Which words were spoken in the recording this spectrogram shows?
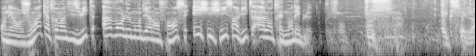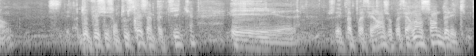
On est en juin 98, avant le mondial en France, et Chichi s'invite à l'entraînement des Bleus. Ils sont tous excellents. De plus, ils sont tous très sympathiques. Et euh, je n'ai pas de préférence, je préfère l'ensemble de l'équipe.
